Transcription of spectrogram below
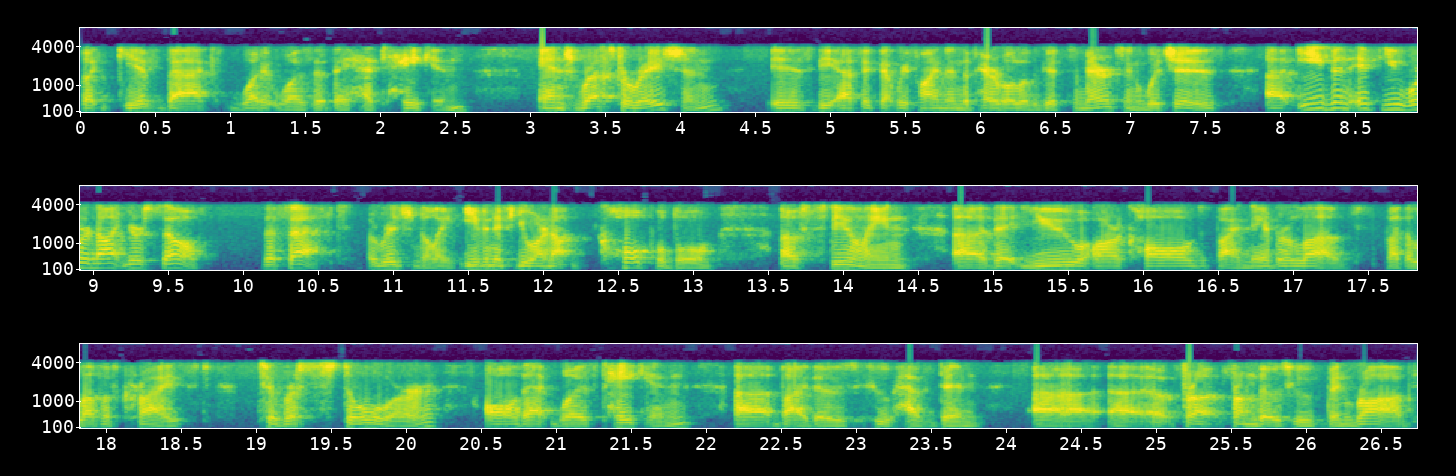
but give back what it was that they had taken. And restoration is the ethic that we find in the parable of the Good Samaritan, which is uh, even if you were not yourself the theft originally, even if you are not culpable of stealing, uh, that you are called by neighbor love, by the love of Christ, to restore all that was taken uh, by those who have been uh, uh from, from those who've been robbed.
